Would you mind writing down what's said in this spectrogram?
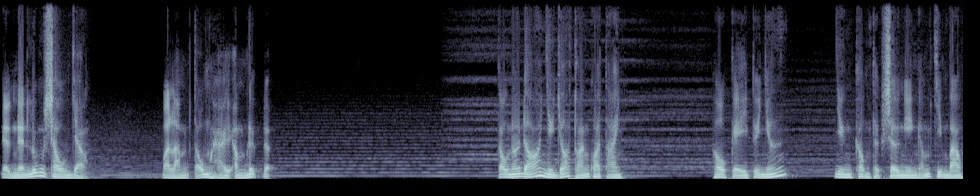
Đừng nên lúng sâu vào Mà làm tổn hại âm đức đó. Câu nói đó như gió thoảng qua tai. Hồ Kỵ tuy nhớ Nhưng không thực sự nghiền ngẫm chim bao.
